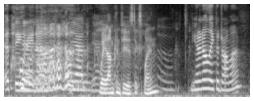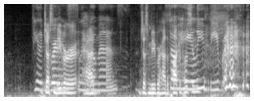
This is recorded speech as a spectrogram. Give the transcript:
a thing oh, right now. yeah, yeah. wait, I'm confused. Explain. You don't know like the drama? Hailey Justin Bieber, Bieber Selena had Gomez. Justin Bieber had the So pocket Hailey pussy. Bieber.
